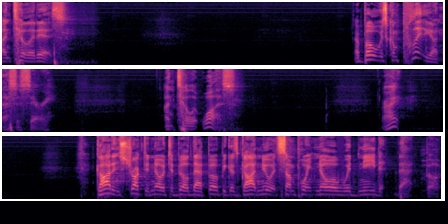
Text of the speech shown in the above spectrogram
until it is. A boat was completely unnecessary until it was. Right? God instructed Noah to build that boat because God knew at some point Noah would need that boat.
